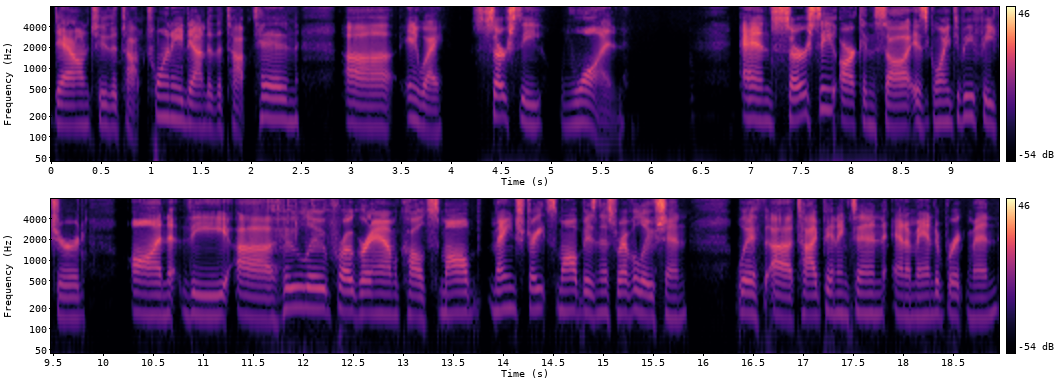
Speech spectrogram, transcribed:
down to the top 20, down to the top 10. Uh, anyway, Searcy won. And Searcy, Arkansas is going to be featured on the uh, Hulu program called Small Main Street Small Business Revolution with uh, Ty Pennington and Amanda Brinkman.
